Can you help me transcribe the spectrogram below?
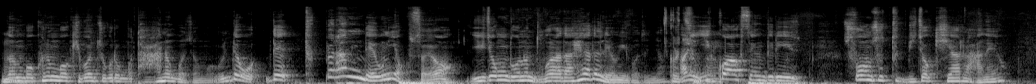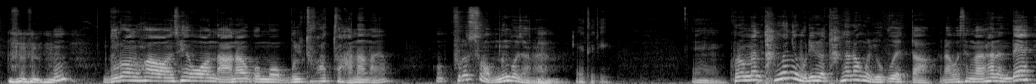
그러니까 뭐 그럼 뭐 기본적으로 뭐 다 하는 거죠. 뭐 근데 어- 근데 특별한 내용이 없어요. 이 정도는 누구나 다 해야 될 내용이거든요. 그렇죠. 아니 이과 학생들이 수원 수투 미적 기하를 안 해요? 응? 물원 화원 생원 안 하고 뭐 물투 화투 안 하나요? 어, 그럴 수는 없는 거잖아요. 음. 애들이. 예. 그러면 당연히 우리는 당연한 걸 요구했다라고 생각을 하는데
